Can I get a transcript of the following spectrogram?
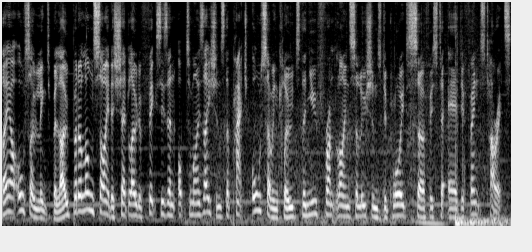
They are also linked below but alongside a shed load of fixes and optimisations the patch also includes the new Frontline Solutions deployed surface to air defence turrets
